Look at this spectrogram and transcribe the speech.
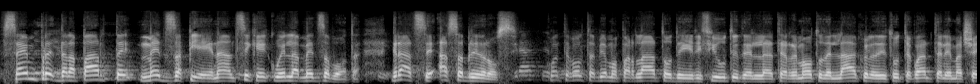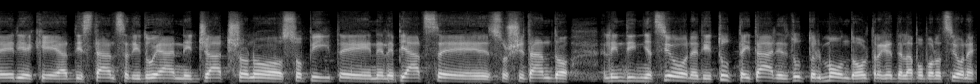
sempre dalla parte mezza piena, anziché quella mezza vuota. Grazie a Sabrina Rossi. Grazie Quante volte abbiamo parlato dei rifiuti del terremoto dell'Aquila, di tutte quante le macerie che a distanza di due anni giacciono sopite uscite nelle piazze suscitando l'indignazione di tutta Italia, di tutto il mondo, oltre che della popolazione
